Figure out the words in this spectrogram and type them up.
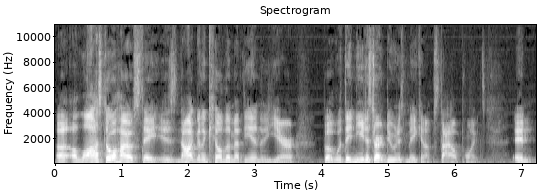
Uh, a loss to Ohio State is not going to kill them at the end of the year, but what they need to start doing is making up style points. And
